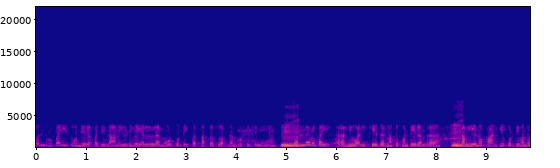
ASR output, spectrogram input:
ಒಂದ್ ರೂಪಾಯಿ ಇಸ್ಕೊಂಡಿರಪ್ಪಾಜಿ ನಾನು ಹಿಡಿವೆ ಎಲ್ಲಾ ನೋಡ್ಕೊಂತ ಇಪ್ಪತ್ನಾಲ್ಕು ತಾಸು ಅದನ್ನ ನೋಡ್ತಿರ್ತೀನಿ. ಒಂದ್ ರೂಪಾಯಿ. ನೀವು ಅಲ್ಲಿ ಕೇದಾರ್ನಾಥ್ ಹೊಂಟಿರಂದ್ರ ಅಂದ್ರ ನಾವ್ ಏನೋ ಕಾಣಿಕೆ ಕೊಡ್ತೀವಂದ್ರ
